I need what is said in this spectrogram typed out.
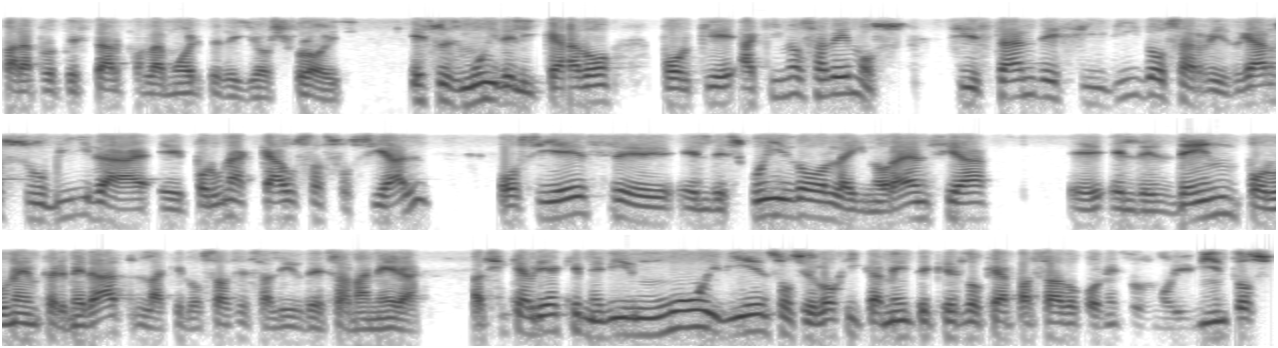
para protestar por la muerte de George Floyd. Esto es muy delicado porque aquí no sabemos si están decididos a arriesgar su vida eh, por una causa social o si es eh, el descuido, la ignorancia, eh, el desdén por una enfermedad la que los hace salir de esa manera. Así que habría que medir muy bien sociológicamente qué es lo que ha pasado con estos movimientos,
